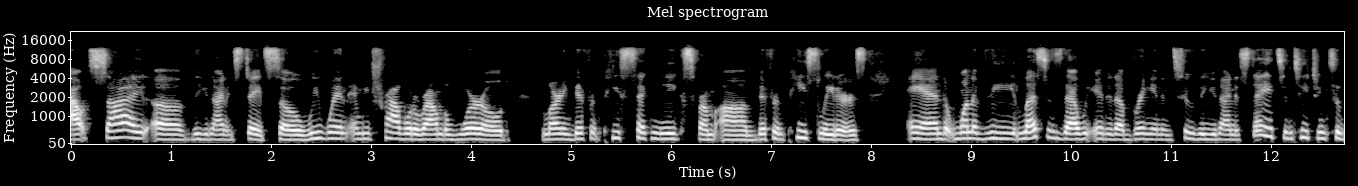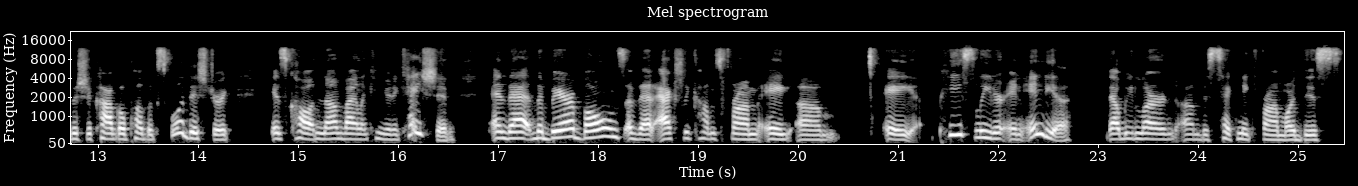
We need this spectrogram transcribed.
outside of the United States. So we went and we traveled around the world learning different peace techniques from um, different peace leaders. And one of the lessons that we ended up bringing into the United States and teaching to the Chicago Public School District is called nonviolent communication. And that the bare bones of that actually comes from a, um, a peace leader in India that we learned um, this technique from, or this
